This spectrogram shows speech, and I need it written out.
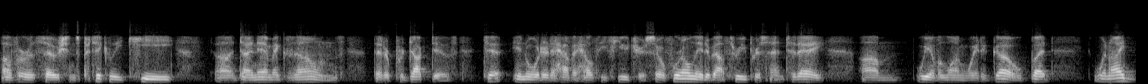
of Earth's oceans, particularly key uh, dynamic zones that are productive to, in order to have a healthy future. So if we're only at about 3% today, um, we have a long way to go. But when I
